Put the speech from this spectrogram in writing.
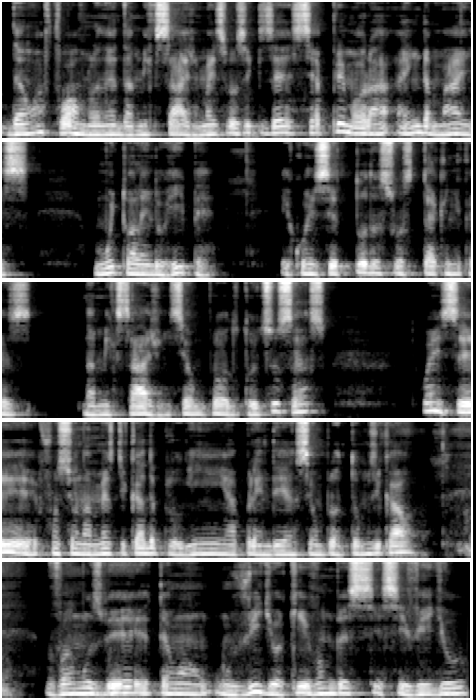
dão a fórmula né, da mixagem, mas se você quiser se aprimorar ainda mais, muito além do Reaper, e conhecer todas as suas técnicas da mixagem, ser um produtor de sucesso, conhecer funcionamento de cada plugin, aprender a ser um produtor musical, Vamos ver, tem um, um vídeo aqui, vamos ver se esse vídeo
